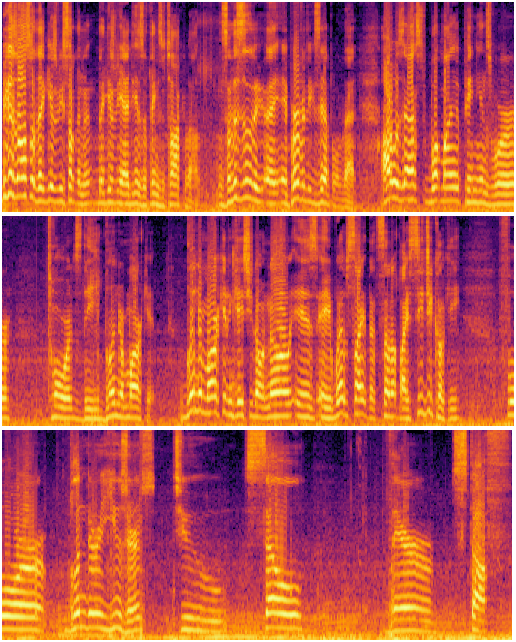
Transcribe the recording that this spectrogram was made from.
Because also that gives me something that gives me ideas of things to talk about. And so this is a, a perfect example of that. I was asked what my opinions were towards the Blender Market. The Blender Market, in case you don't know, is a website that's set up by CG Cookie for Blender users to sell their stuff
